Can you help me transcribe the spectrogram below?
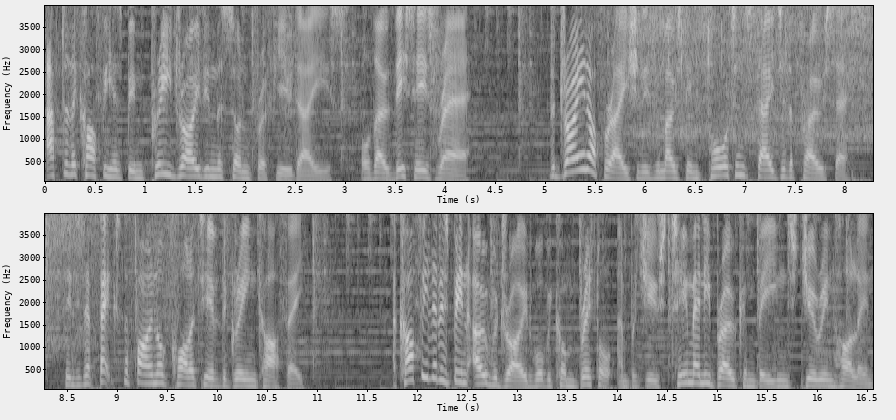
after the coffee has been pre dried in the sun for a few days, although this is rare. The drying operation is the most important stage of the process since it affects the final quality of the green coffee. A coffee that has been overdried will become brittle and produce too many broken beans during hulling.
